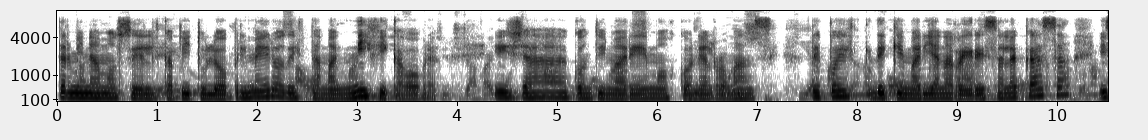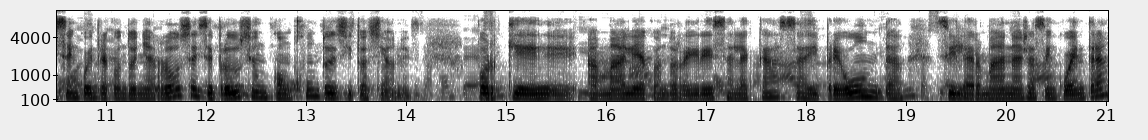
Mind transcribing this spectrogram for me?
terminamos el capítulo primero de esta magnífica obra y ya continuaremos con el romance. Después de que Mariana regresa a la casa y se encuentra con Doña Rosa y se produce un conjunto de situaciones, porque Amalia cuando regresa a la casa y pregunta si la hermana ya se encuentra,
